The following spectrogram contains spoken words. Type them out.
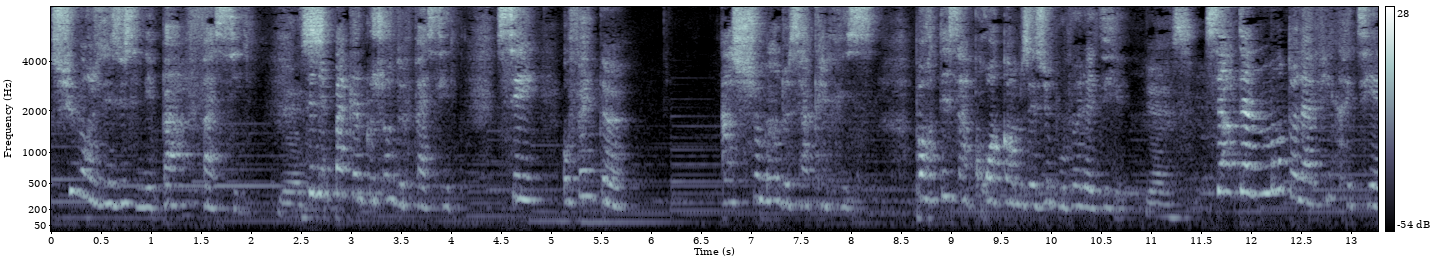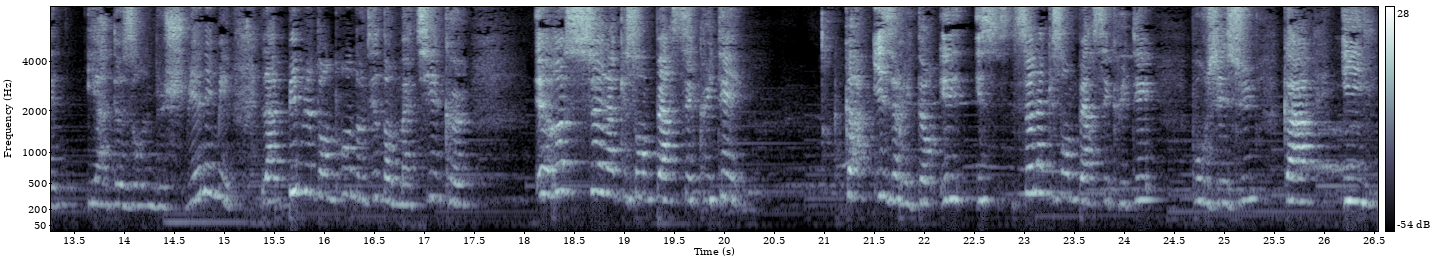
suivre Jésus, ce n'est pas facile. Ce n'est pas quelque chose de facile. C'est au fait euh, un chemin de sacrifice. Porter sa croix comme Jésus pouvait le dire. Yes. Certainement dans la vie chrétienne, il y a des embûches. Bien aimé, la Bible est en train de dire dans Matthieu que heureux ceux-là qui sont persécutés, car ils hériteront. Ceux-là qui sont persécutés pour Jésus, car ils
